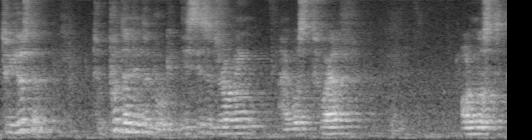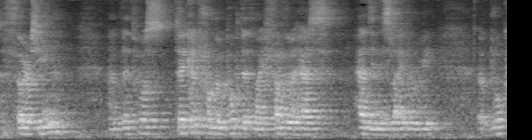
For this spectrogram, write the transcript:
to use them, to put them in the book. This is a drawing. I was 12, almost 13, and that was taken from a book that my father has had in his library, a book,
